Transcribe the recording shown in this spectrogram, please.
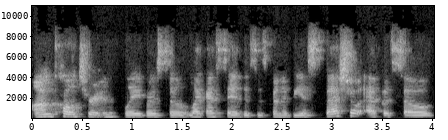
on culture and flavor. So, like I said, this is going to be a special episode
